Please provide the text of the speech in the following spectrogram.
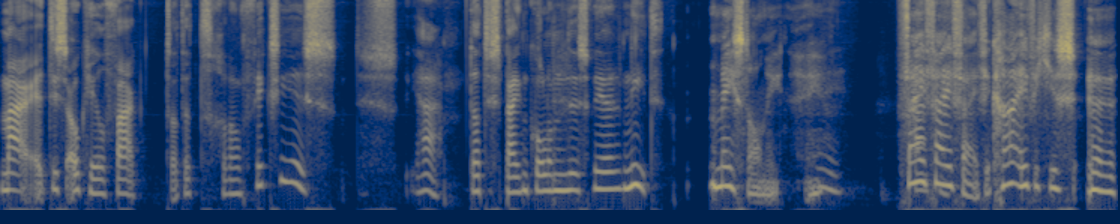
Maar het is ook heel vaak dat het gewoon fictie is. Dus ja, dat is bij een column dus weer niet. Meestal niet. Nee. Nee. 555. Ik ga eventjes eh, eh,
